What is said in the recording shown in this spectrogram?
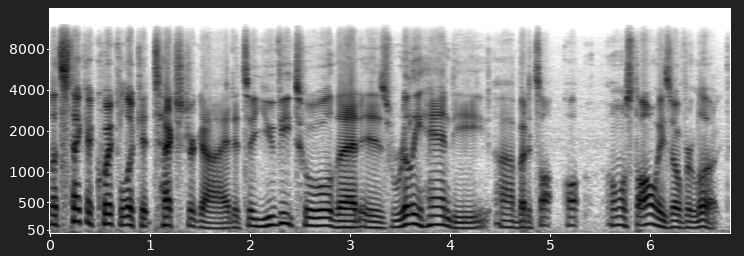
Let's take a quick look at Texture Guide. It's a UV tool that is really handy, uh, but it's al almost always overlooked.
